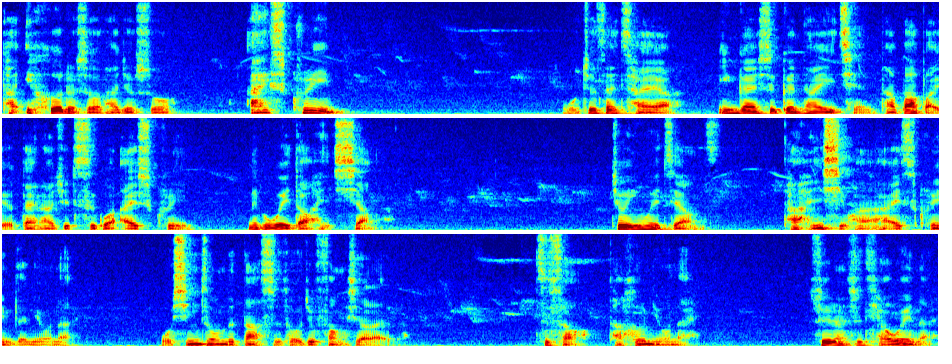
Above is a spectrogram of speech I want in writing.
他一喝的时候他就说，ice cream。我就在猜啊，应该是跟他以前他爸爸有带他去吃过 ice cream，那个味道很像啊。就因为这样子，他很喜欢 ice cream 的牛奶，我心中的大石头就放下来了。至少他喝牛奶，虽然是调味奶，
